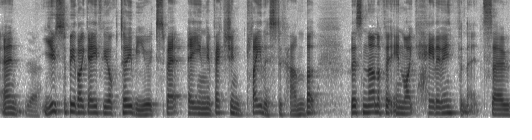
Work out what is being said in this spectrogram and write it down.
And Yeah. used to be like 8th of October, you expect a, an infection playlist to come, but there's none of it in like Halo Infinite. So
